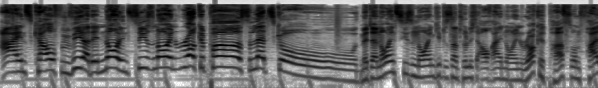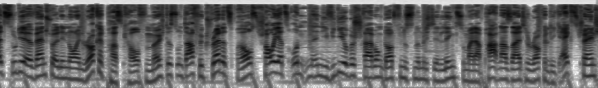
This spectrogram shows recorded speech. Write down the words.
1 kaufen wir den neuen Season 9 Rocket Pass. Let's go! Mit der neuen Season 9 gibt es natürlich auch einen neuen Rocket Pass und falls du dir eventuell den neuen Rocket Pass kaufen möchtest und dafür Credits brauchst, schau jetzt unten in die Videobeschreibung. Dort findest du nämlich den Link zu meiner Partnerseite Rocket League Exchange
